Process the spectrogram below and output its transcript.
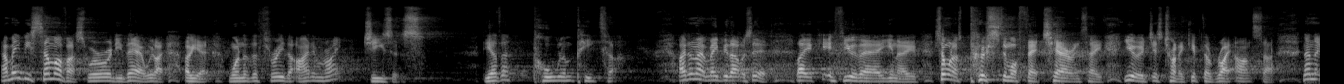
Now, maybe some of us were already there. We're like, oh, yeah, one of the three that I didn't write, Jesus. The other, Paul and Peter. I don't know, maybe that was it. Like, if you're there, you know, someone else pushed them off their chair and say, you were just trying to give the right answer. No, no,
